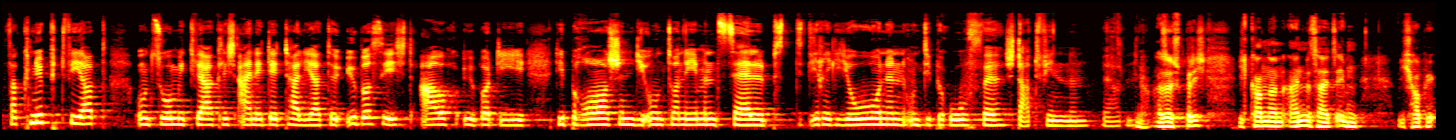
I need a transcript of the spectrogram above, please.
verknüpft wird und somit wirklich eine detaillierte Übersicht auch über die, die Branchen, die Unternehmen selbst, die Regionen und die Berufe stattfinden werden. Ja, also sprich, ich kann dann einerseits eben ich habe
